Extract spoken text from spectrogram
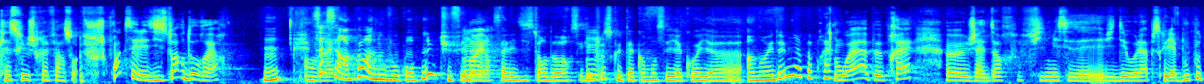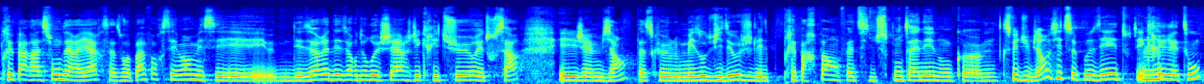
Qu'est-ce que je préfère Je crois que c'est les histoires d'horreur. Hmm. Ça, c'est un peu un nouveau contenu que tu fais Ouais. d'ailleurs, ça, les histoires d'horreur. C'est quelque Mm. chose que tu as commencé il y a quoi Il y a un an et demi à peu près? Ouais, à peu près. Euh, J'adore filmer ces vidéos-là parce qu'il y a beaucoup de préparation derrière. Ça se voit pas forcément, mais c'est des heures et des heures de recherche, d'écriture et tout ça. Et j'aime bien parce que mes autres vidéos, je les prépare pas en fait. C'est du spontané, donc euh, ça fait du bien aussi de se poser, tout écrire et tout.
